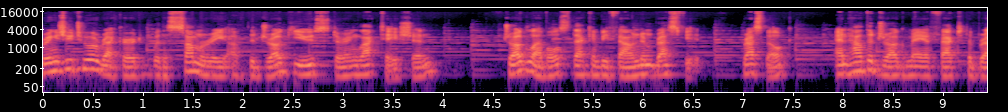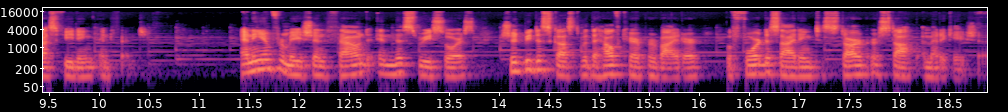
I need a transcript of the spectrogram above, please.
brings you to a record with a summary of the drug use during lactation, drug levels that can be found in breastfeed, breast milk, and how the drug may affect the breastfeeding infant. Any information found in this resource should be discussed with the healthcare provider before deciding to start or stop a medication.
